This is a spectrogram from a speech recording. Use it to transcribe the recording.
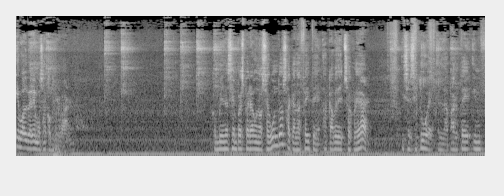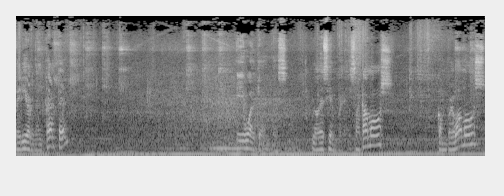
Y volveremos a comprobar. Conviene siempre esperar unos segundos a que el aceite acabe de chorrear y se sitúe en la parte inferior del cárter. Igual que antes, lo de siempre. Sacamos, comprobamos.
